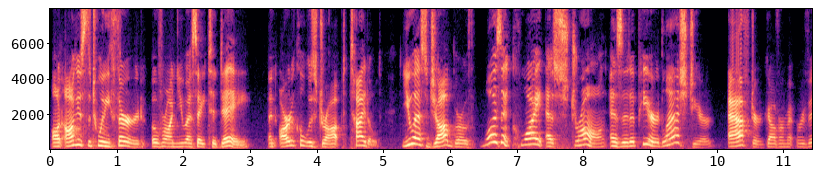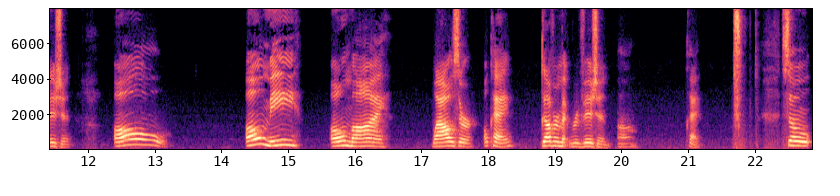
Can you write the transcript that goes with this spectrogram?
On August the 23rd, over on USA Today, an article was dropped titled, U.S. job growth wasn't quite as strong as it appeared last year after government revision. Oh, oh me, oh my, wowzer. Okay, government revision. Oh, okay. So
